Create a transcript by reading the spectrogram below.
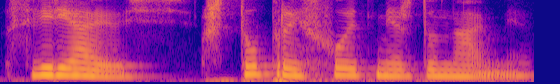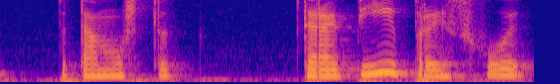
сверяюсь, что происходит между нами, потому что терапия происходит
